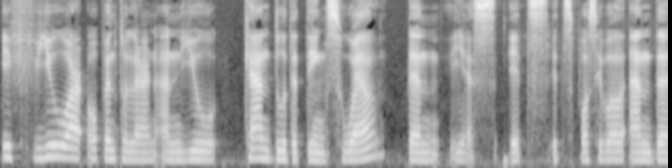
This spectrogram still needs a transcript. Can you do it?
If you are open to learn and you can do the things well, then yes, it's it's possible. And uh,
